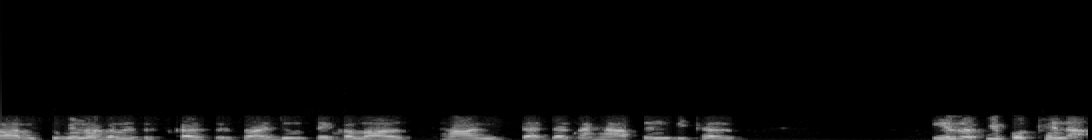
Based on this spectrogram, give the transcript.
obviously we're not going to discuss it. So I do think a lot of times that doesn't happen because either people cannot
